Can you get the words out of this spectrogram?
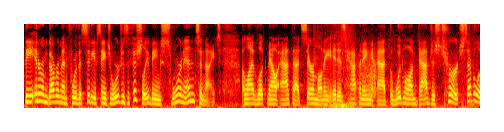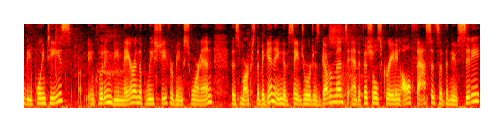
The interim government for the city of St. George is officially being sworn in tonight. A live look now at that ceremony. It is happening at the Woodlawn Baptist Church. Several of the appointees, including the mayor and the police chief, are being sworn in. This marks the beginning of St. George's government and officials creating all facets of the new city.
